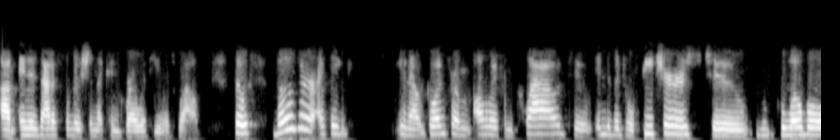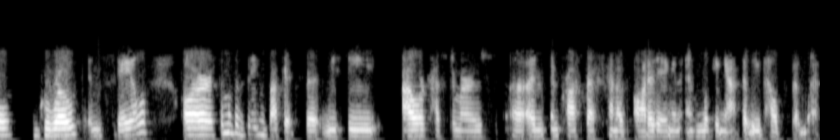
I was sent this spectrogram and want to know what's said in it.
Um, and is that a solution that can grow with you as well? So those are, I think, you know, going from all the way from cloud to individual features to global growth and scale are some of the big buckets that we see our customers uh, and, and, prospects kind of auditing and, and, looking at that we've helped them with.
